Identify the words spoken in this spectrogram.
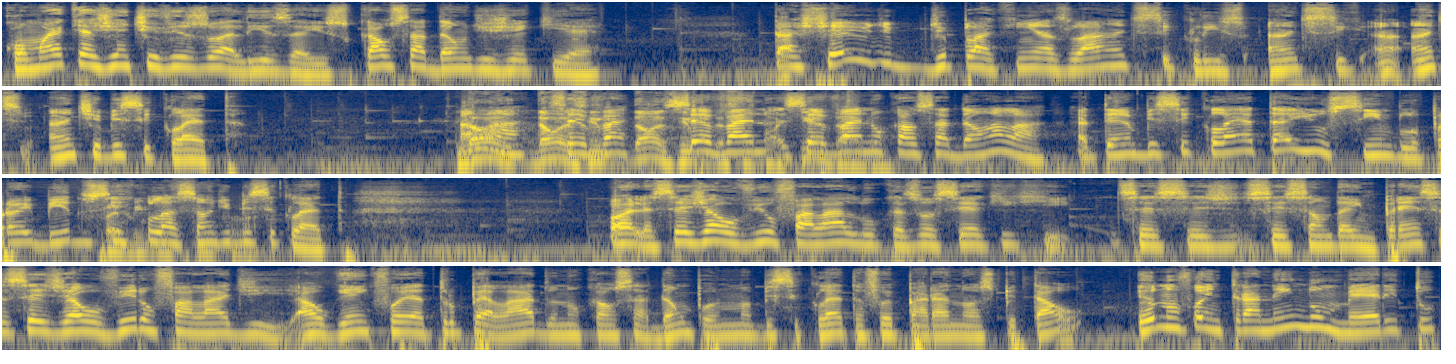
como é que a gente visualiza isso? Calçadão de Jequié. Tá cheio de, de plaquinhas lá anticiclista, anti, anti, Dá um- lá, Você vai, vai, vai no calçadão, olha lá. Tem a bicicleta e o símbolo, proibido, circulação de bicicleta. Olha, você já ouviu falar, Lucas, você aqui que vocês são da imprensa, vocês já ouviram falar de alguém que foi atropelado no calçadão por uma bicicleta, foi parar no hospital? Eu não vou entrar nem no mérito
